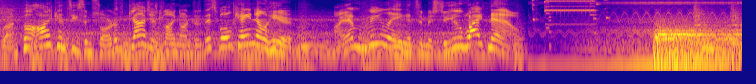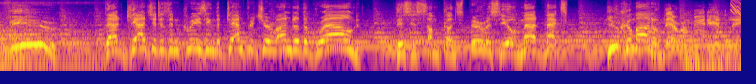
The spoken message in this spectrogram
Grandpa, I can see some sort of gadget lying under this volcano here. I am relaying it to Mr. You right now. Veer! That gadget is increasing the temperature under the ground. This is some conspiracy of Mad Max. You come out of there immediately.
